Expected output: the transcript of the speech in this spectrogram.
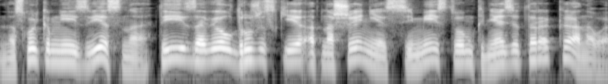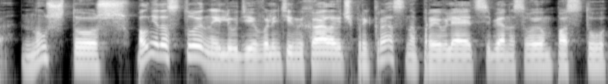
Насколько мне известно, ты завел дружеские отношения с семейством князя Тараканова. Ну что ж, вполне достойные люди. Валентин Михайлович прекрасно проявляет себя на своем посту,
